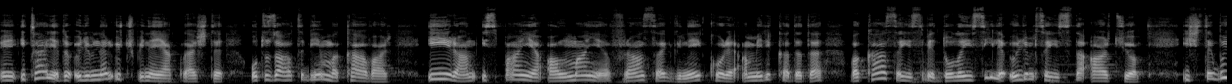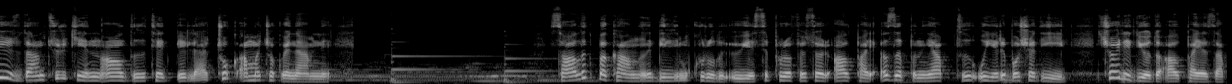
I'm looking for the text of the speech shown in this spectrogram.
e, İtalya'da ölümler 3000'e yaklaştı. 36 bin vaka var. İran, İspanya, Almanya, Fransa, Güney Kore, Amerika'da da vaka sayısı ve dolayısıyla ölüm sayısı da artıyor. İşte bu yüzden Türkiye'nin aldığı tedbirler çok ama çok önemli. Sağlık Bakanlığı Bilim Kurulu üyesi Profesör Alpay Azap'ın yaptığı uyarı boşa değil. Şöyle diyordu Alpay Azap.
